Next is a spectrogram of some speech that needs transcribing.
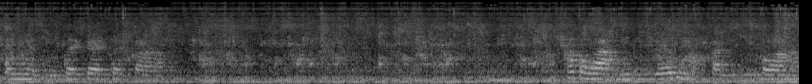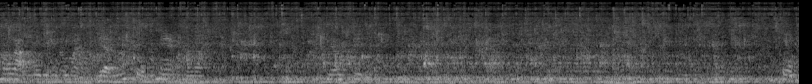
แกงหน่อไม้สดใส่ไก่ใส่ปลาถ้าต้องล้างดีๆเลยพี่น้องกันดีๆเพราะว่าถ้าหล้างดีๆหน่อไม้อย่ามันสมแห้งนะเดี๋ยังติด สม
